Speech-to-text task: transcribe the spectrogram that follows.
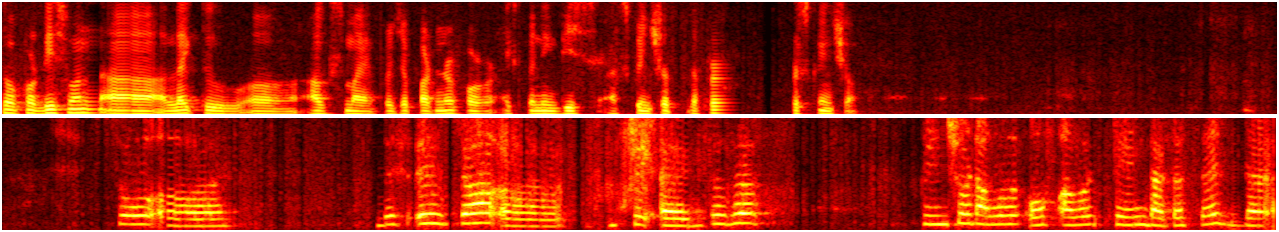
So for this one, uh, I'd like to uh, ask my project partner for explaining this uh, screenshot, the first, first screenshot. So uh, this is the uh, this is a screenshot our, of our trained data set that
